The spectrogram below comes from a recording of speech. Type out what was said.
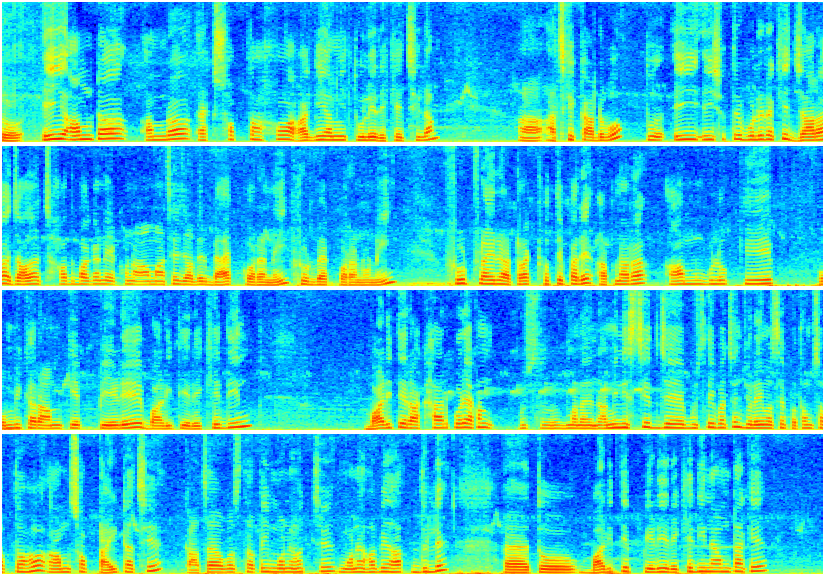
তো এই আমটা আমরা এক সপ্তাহ আগে আমি তুলে রেখেছিলাম। আজকে কাটবো। তো এই এই সূত্রে বলে রাখি, যারা যারা ছাদ বাগানে এখন আম আছে, যাদের ব্যাগ করা নেই ফ্রুট ব্যাগ করানো নেই ফ্রুট ফ্লাইয়ের অ্যাট্রাক্ট হতে পারে। আপনারা আমগুলোকে, অম্বিকার আমকে পেড়ে বাড়িতে রেখে দিন। বাড়িতে রাখার পরে এখন মানে আমি নিশ্চিত যে বুঝতেই পারছেন, জুলাই মাসের প্রথম সপ্তাহ, আম সব টাইট আছে, কাঁচা অবস্থাতেই মনে হচ্ছে, মনে হবে হাত দিলে তো বাড়িতে পেড়ে রেখে দিন আমটাকে।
